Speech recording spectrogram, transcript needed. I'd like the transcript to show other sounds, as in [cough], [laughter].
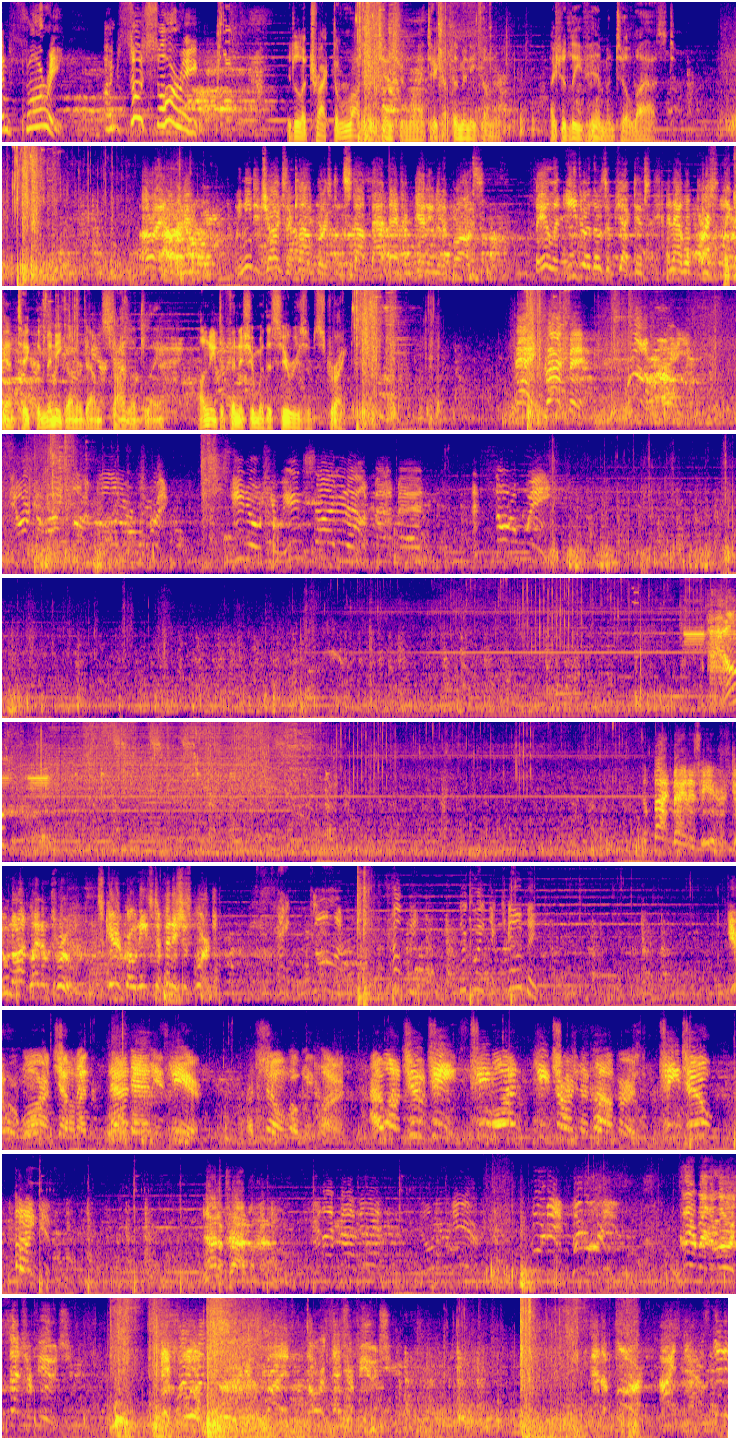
I'm sorry. I'm so sorry. It'll attract a lot of attention when I take out the minigunner. I should leave him until last. All right, Harvey. We need to charge the cloudburst and stop Batman from getting to the boss. Fail at either of those objectives, and I will personally... I can't take the minigunner down silently. I'll need to finish him with a series of strikes. Two teams. Team one, keep charging the cloudburst. Team two, find him. Not a problem. You're not Batman. You're here. Gordon, where are you? Clear by the lower centrifuge. Spotted. Lower centrifuge. The floor. Eyes down.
